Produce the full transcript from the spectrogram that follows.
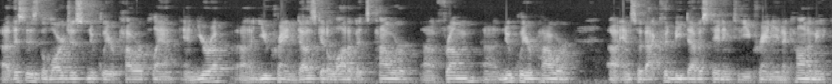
Uh, this is the largest nuclear power plant in Europe. Uh, Ukraine does get a lot of its power uh, from uh, nuclear power, uh, and so that could be devastating to the Ukrainian economy.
